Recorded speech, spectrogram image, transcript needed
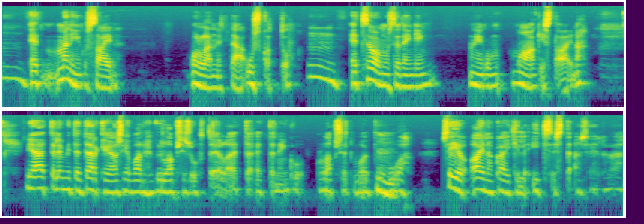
Mm. että mä niin kuin sain olla nyt tämä uskottu. Mm. Että se on musta jotenkin niin kuin maagista aina. Niin ajattele, miten tärkeä asia vanhempi lapsisuhteella, että, että niin kuin lapset voi puhua. Mm. Se ei ole aina kaikille itsestään selvää.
